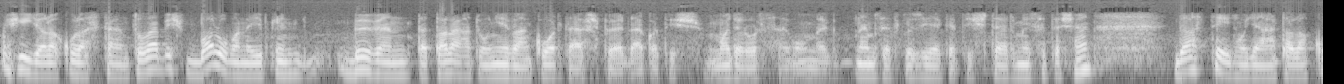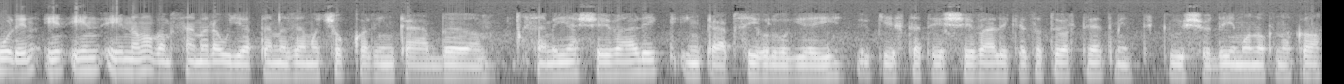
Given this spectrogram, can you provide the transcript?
és így alakul aztán tovább, és valóban egyébként bőven, tehát találhatunk nyilván kortárs példákat is Magyarországon, meg nemzetközieket is természetesen, de az tény, hogy átalakul. Én, én, én, én a magam számára úgy értelmezem, hogy sokkal inkább személyessé válik, inkább pszichológiai késztetésé válik ez a történet, mint külső démonoknak a,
